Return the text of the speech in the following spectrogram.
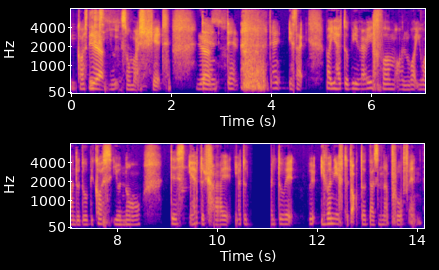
because they Yes. see you in so much shit. Yes. Then then then it's like but you have to be very firm on what you want to do because you know this you have to try it, you have to do it even if the doctor doesn't approve and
